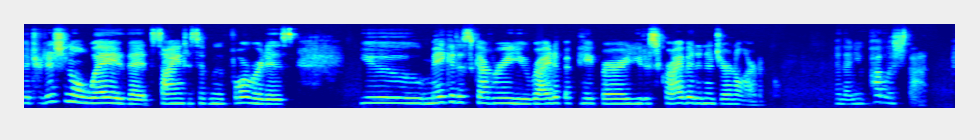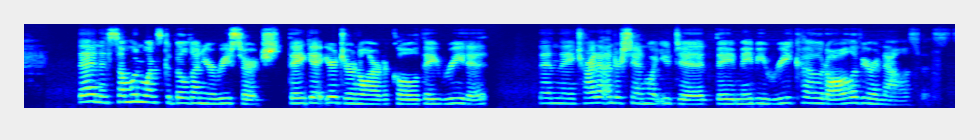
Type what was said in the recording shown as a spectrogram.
The traditional way that scientists have moved forward is you make a discovery, you write up a paper, you describe it in a journal article, and then you publish that. Then if someone wants to build on your research, they get your journal article, they read it, then they try to understand what you did. They maybe recode all of your analysis.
